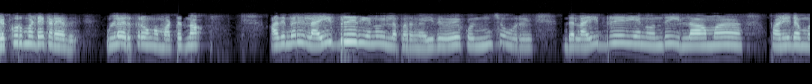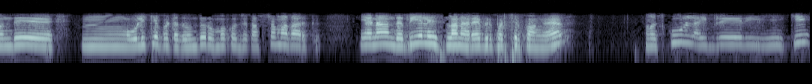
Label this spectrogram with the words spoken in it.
ரெக்ரூட்மெண்டே கிடையாது. உள்ள இருக்கிறவங்க மட்டும்தான். அதே மாதிரி லைப்ரரியனும் இல்லை பாருங்க இது கொஞ்சம் ஒரு இந்த லைப்ரரியன் வந்து இல்லாம பணியிடம் வந்து ஒழிக்கப்பட்டது வந்து ரொம்ப கொஞ்சம் கஷ்டமா தான் இருக்கு. ஏன்னா அந்த பிஎல்ஐஸ் எல்லாம் நிறைய பேர் படிச்சிருப்பாங்க. ஸ்கூல் லைப்ரரிக்கு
